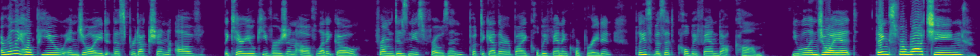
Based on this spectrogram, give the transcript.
I really hope you enjoyed this production of the karaoke version of Let It Go from Disney's Frozen, put together by Colby Fan Incorporated. Please visit colbyfan.com. You will enjoy it. Thanks for watching!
